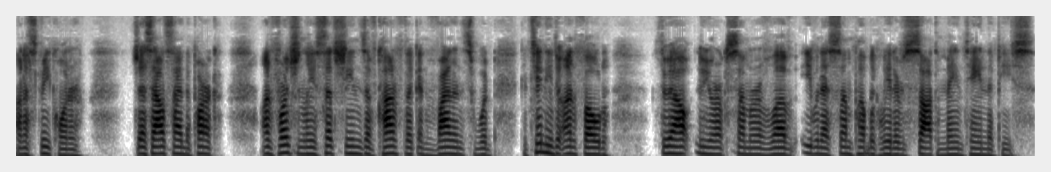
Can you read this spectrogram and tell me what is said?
on a street corner just outside the park. Unfortunately, such scenes of conflict and violence would continue to unfold throughout New York's Summer of Love, even as some public leaders sought to maintain the peace.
